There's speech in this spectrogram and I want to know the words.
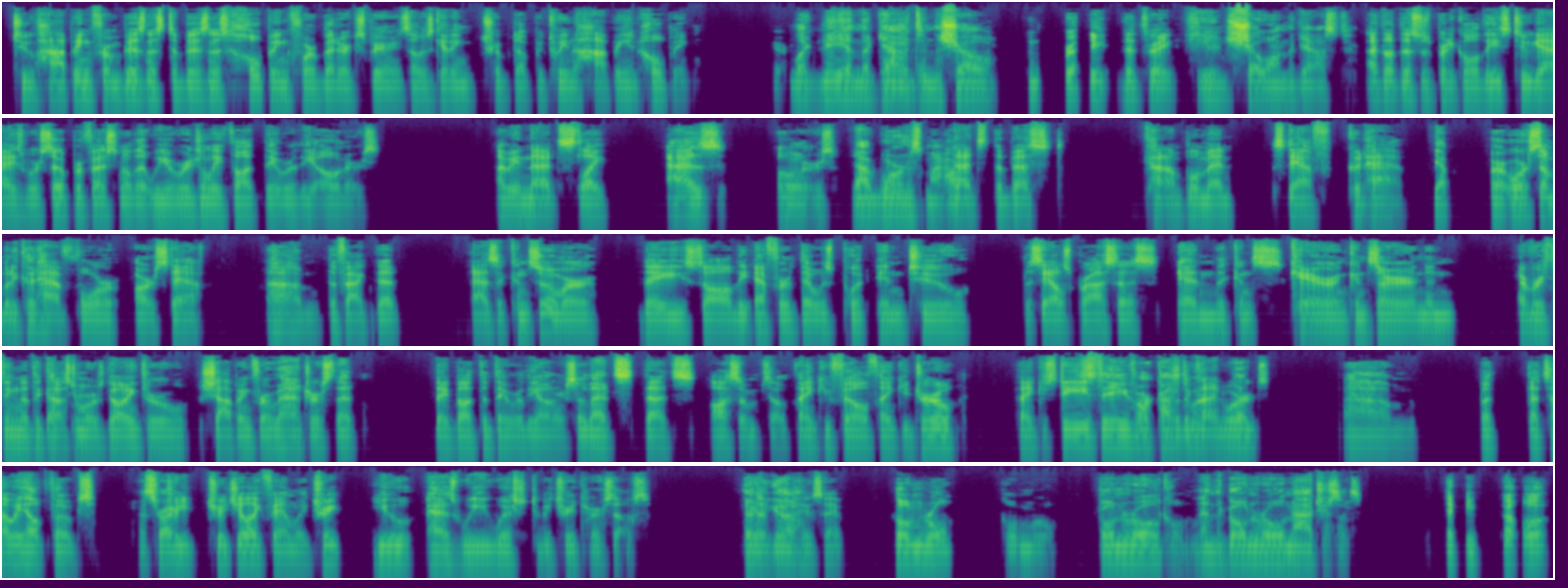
to hopping from business to business, hoping for a better experience. I was getting tripped up between the hopping and hoping. Like me and the guest in the show, Right. That's right. you show on the guest. I thought this was pretty cool. These two guys were so professional that we originally thought they were the owners. I mean, that's like as owners, That warms my heart. that's the best compliment staff could have. Yep. Or, or somebody could have for our staff. Um, the fact that as a consumer, they saw the effort that was put into the sales process and the cons- care and concern and everything that the customer was going through shopping for a mattress that they thought that they were the owner. So that's, that's awesome. So thank you, Phil. Thank you, Drew. Thank you, Steve, Steve, our for the kind words. Um, but that's how we help folks That's right. treat treat you like family. Treat you as we wish to be treated ourselves. There you go. what I say. Golden rule. Golden rule. Golden Rule Golden and the Golden Rule of mattresses. oh, oh,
